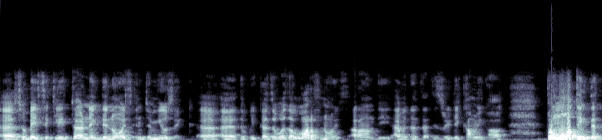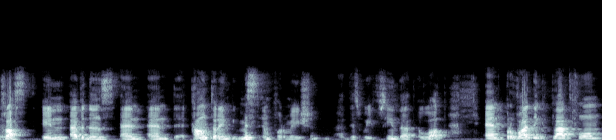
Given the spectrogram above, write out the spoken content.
Uh, so basically, turning the noise into music uh, uh, because there was a lot of noise around the evidence that is really coming out. Promoting the trust in evidence and, and countering misinformation. Uh, this we've seen that a lot. and providing a platform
